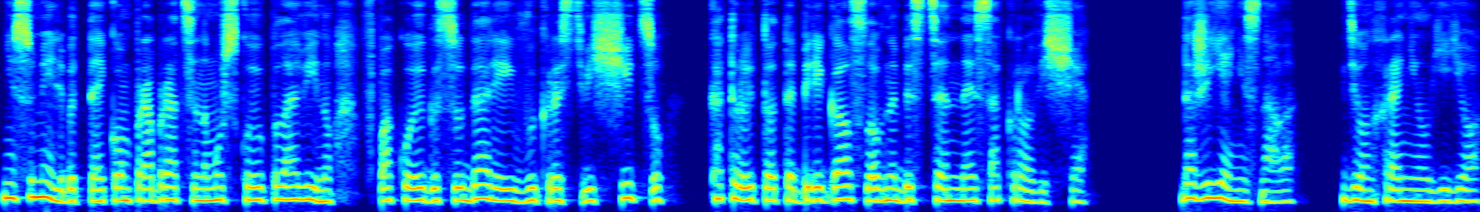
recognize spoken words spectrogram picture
не сумели бы тайком пробраться на мужскую половину в покое государя и выкрасть вещицу, которую тот оберегал словно бесценное сокровище. Даже я не знала, где он хранил ее.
